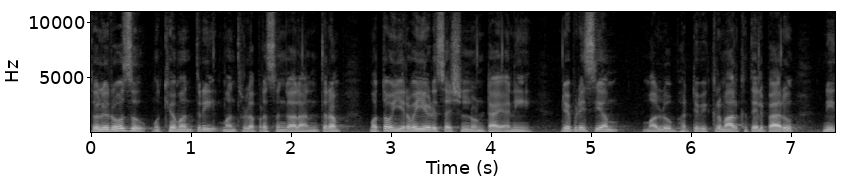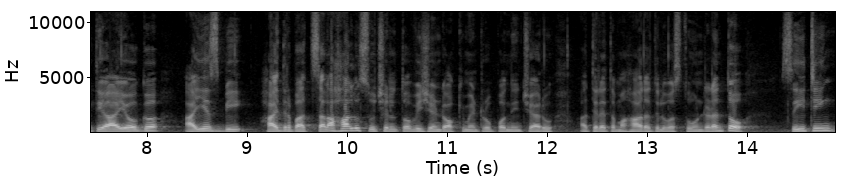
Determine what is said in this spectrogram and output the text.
తొలి రోజు ముఖ్యమంత్రి మంత్రుల ప్రసంగాల అనంతరం మొత్తం ఇరవై ఏడు సెషన్లు ఉంటాయని డిప్యూటీ సీఎం మల్లు భట్టి విక్రమార్క తెలిపారు. నీతి ఆయోగ్ ఐఎస్బి హైదరాబాద్ సలహాలు సూచనలతో విజన్ డాక్యుమెంట్ రూపొందించారు. అతిరత మహారథులు వస్తూ ఉండడంతో సీటింగ్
